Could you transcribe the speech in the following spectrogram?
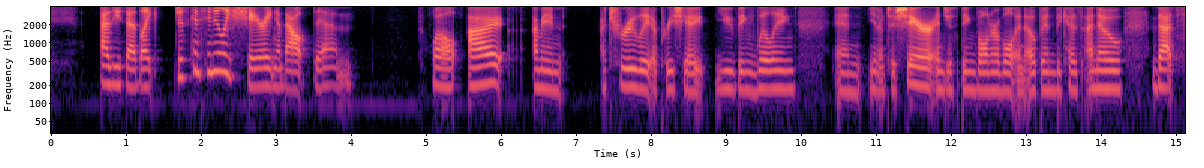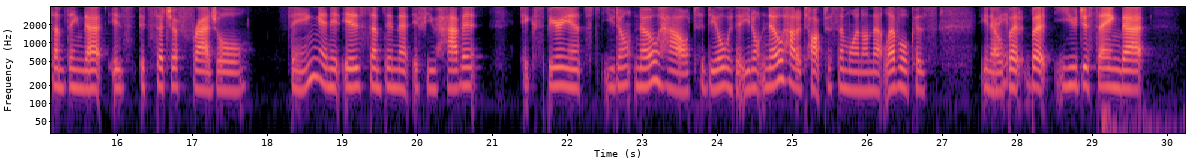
as you said, like just continually sharing about them. Well, I I mean, I truly appreciate you being willing and, you know, to share and just being vulnerable and open because I know that's something that is it's such a fragile thing and it is something that if you haven't experienced, you don't know how to deal with it. You don't know how to talk to someone on that level cuz you know, Right. but but you just saying that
